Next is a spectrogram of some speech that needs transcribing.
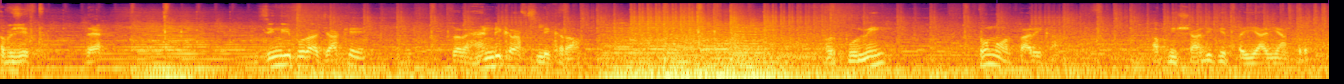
अभिजीत देख जिंगीपुरा जाके जरा हैंडीक्राफ्ट लेकर आओ। और पूर्वी तुम और तारिका अपनी शादी की तैयारियाँ करो।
